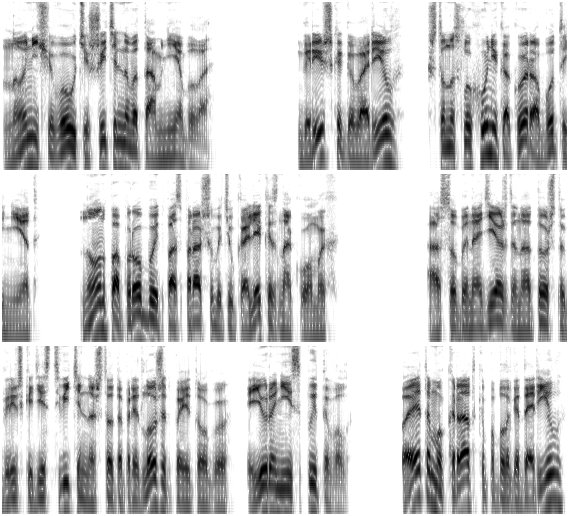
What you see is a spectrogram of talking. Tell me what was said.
Но ничего утешительного там не было. Гришка говорил, что на слуху никакой работы нет, но он попробует поспрашивать у коллег и знакомых. Особой надежды на то, что Гришка действительно что-то предложит по итогу, Юра не испытывал. Поэтому кратко поблагодарил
